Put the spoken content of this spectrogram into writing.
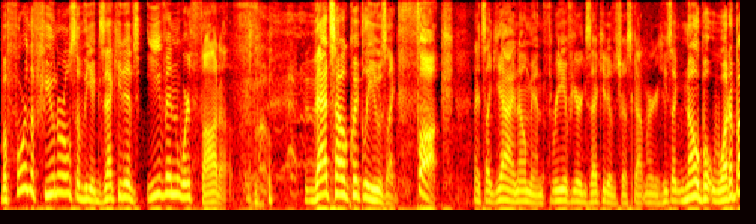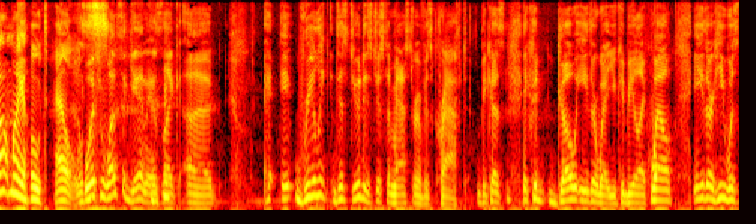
before the funerals of the executives even were thought of. That's how quickly he was like, fuck. And it's like, yeah, I know, man. Three of your executives just got murdered. He's like, no, but what about my hotels? Which once again is like uh it really this dude is just a master of his craft because it could go either way. You could be like well either he was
